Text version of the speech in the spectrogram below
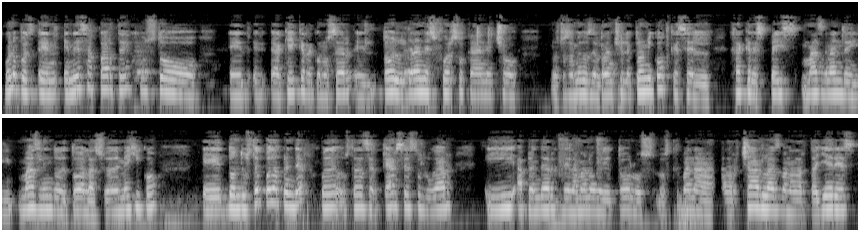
Bueno, pues en, en esa parte, justo eh, eh, aquí hay que reconocer el, todo el gran esfuerzo que han hecho nuestros amigos del Rancho Electrónico, que es el hacker space más grande y más lindo de toda la Ciudad de México, eh, donde usted puede aprender, puede usted acercarse a este lugar y aprender de la mano de todos los, los que van a, dar charlas, van a dar talleres,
